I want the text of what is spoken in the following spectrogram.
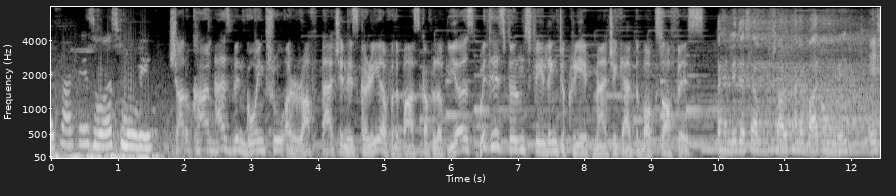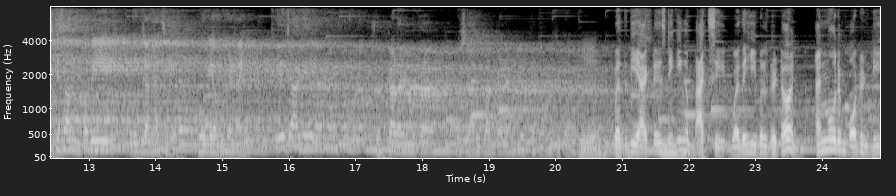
SRK's worst movie. Shah Rukh Khan has been going through a rough patch in his career for the past couple of years, with his films failing to create magic at the box office. पहले जैसे अब शाहरुख खान में बात नहीं रही एज के साथ उनको भी रुक जाना चाहिए हो गया उनका टाइम एज आ गई है सबका टाइम होता है Whether the actor is taking a backseat, whether he will return, and more importantly,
